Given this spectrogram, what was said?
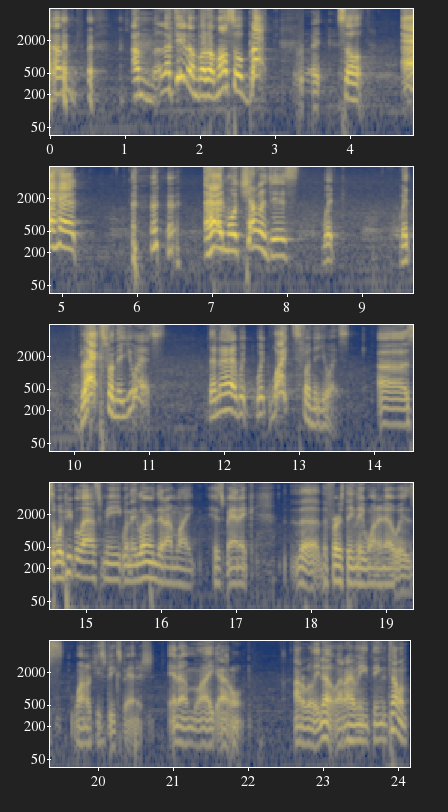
I'm, I'm Latino, but I'm also black. Right. So I had I had more challenges with blacks from the U.S. than I had with, with whites from the U.S. Uh, so when people ask me when they learn that I'm like Hispanic, the the first thing they want to know is why don't you speak Spanish? And I'm like, I don't, I don't really know. I don't have anything to tell them.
